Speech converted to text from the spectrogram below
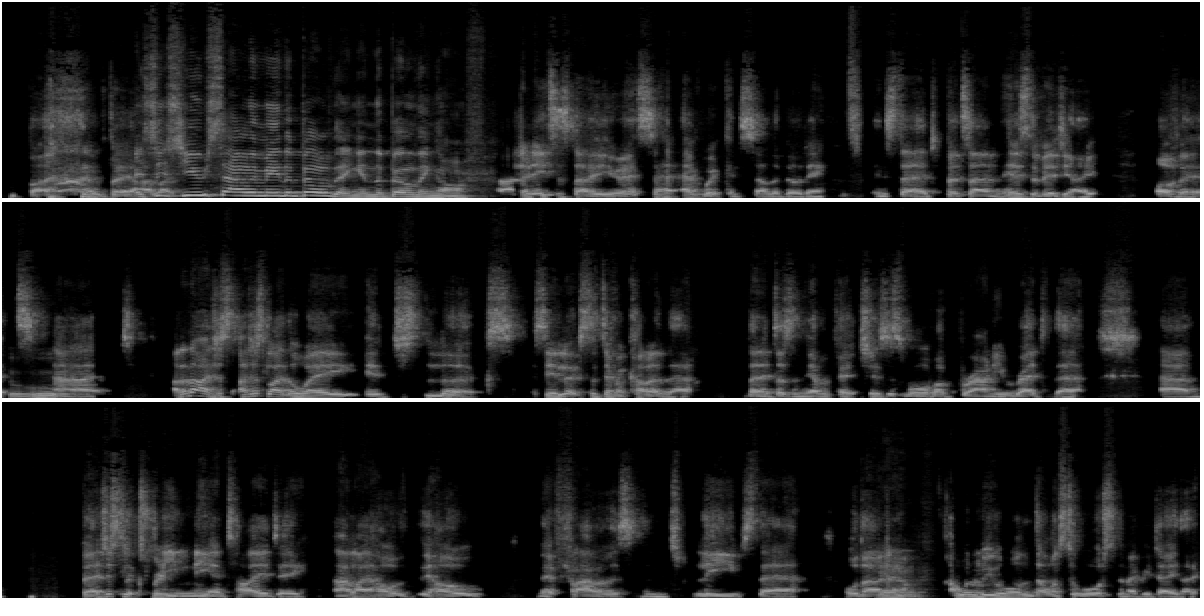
but but I, Is like, this you selling me the building in the building off? I don't need to sell you. It's everyone can sell the building instead. But um, here's the video of it, Ooh. and I don't know. I just I just like the way it just looks. See, it looks a different colour there than it does in the other pictures. It's more of a browny red there, um, but it just looks really neat and tidy. And I like how the whole you know, flowers and leaves there. Although I, don't, Yeah. I wouldn't be one that wants to water them every day though.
